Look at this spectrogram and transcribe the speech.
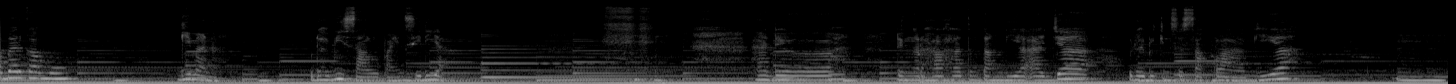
kabar kamu? Gimana? Udah bisa lupain si dia? Aduh, denger hal-hal tentang dia aja udah bikin sesak lagi ya. Hmm,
